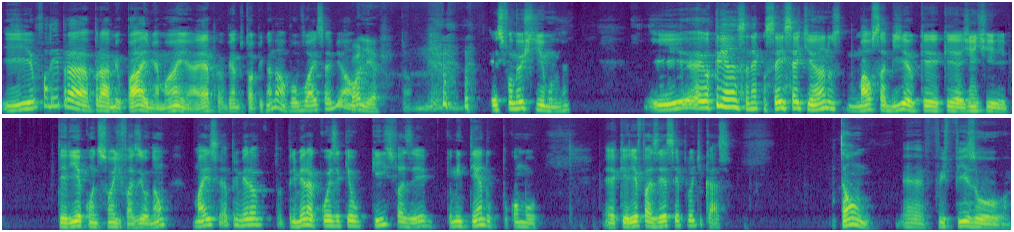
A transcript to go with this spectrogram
E eu falei para meu pai, minha mãe, à época, vendo o Top Gun, não, vou voar esse avião. Olha. Então, esse foi o meu estímulo, né? E eu criança, né, com 6, 7 anos, mal sabia o que, que a gente teria condições de fazer ou não, mas a primeira, a primeira coisa que eu quis fazer, que eu me entendo como é, queria fazer, é ser piloto de caça. Então, é, fui, fiz o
